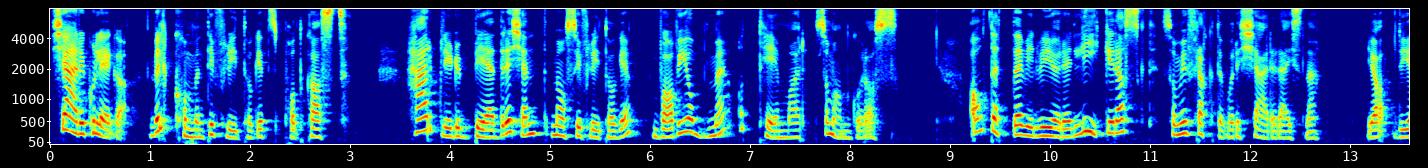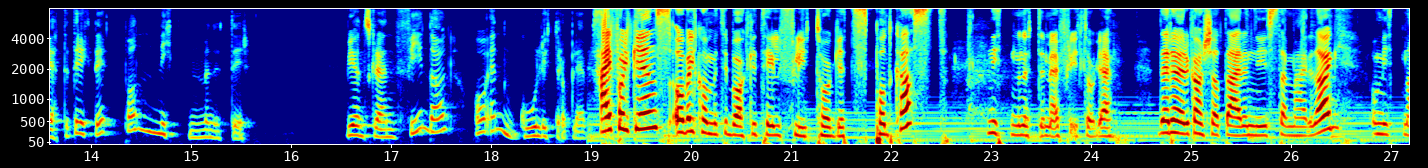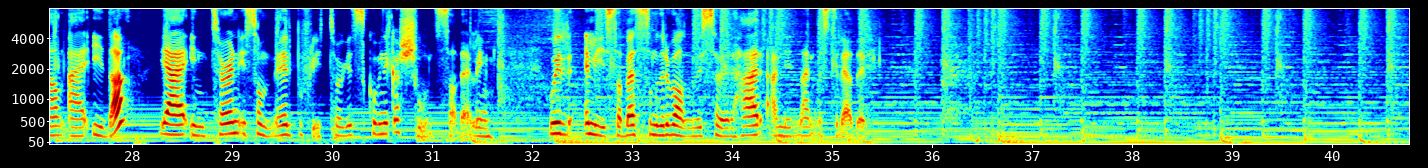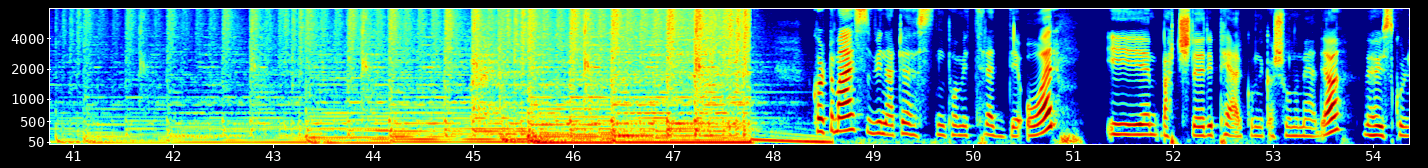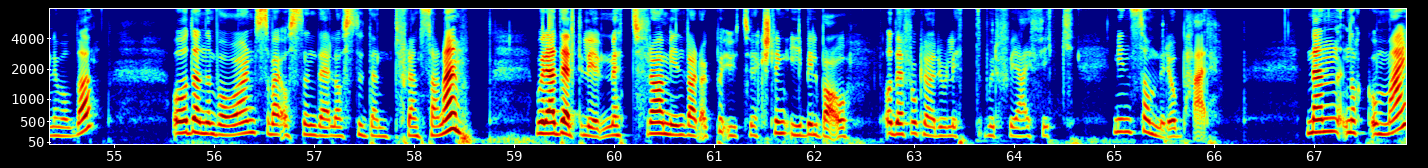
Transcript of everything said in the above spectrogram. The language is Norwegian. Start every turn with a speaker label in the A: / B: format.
A: Kjære kollega, velkommen til Flytogets podkast. Her blir du bedre kjent med oss i Flytoget, hva vi jobber med og temaer som angår oss. Alt dette vil vi gjøre like raskt som vi frakter våre kjære reisende. Ja, du gjettet riktig, på 19 minutter. Vi ønsker deg en fin dag og en god lytteropplevelse.
B: Hei, folkens, og velkommen tilbake til Flytogets podkast. 19 minutter med Flytoget. Dere hører kanskje at det er en ny stemme her i dag, og mitt navn er Ida. Jeg er intern i sommer på Flytogets kommunikasjonsavdeling, hvor Elisabeth, som dere vanligvis hører her, er min nærmeste leder. Kort om meg, så begynner jeg til høsten på mitt tredje år i bachelor i PR, kommunikasjon og media ved Høgskolen i Volda. Og denne våren så var jeg også en del av Studentfluenserne, hvor jeg delte livet mitt fra min hverdag på utveksling i Bilbao. Og det forklarer jo litt hvorfor jeg fikk min sommerjobb her. Men nok om meg.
